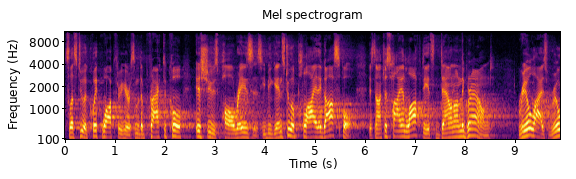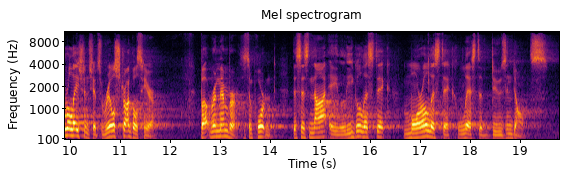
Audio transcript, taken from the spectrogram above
So let's do a quick walk through here. Some of the practical issues Paul raises. He begins to apply the gospel. It's not just high and lofty, it's down on the ground. Real lives, real relationships, real struggles here. But remember, this is important. This is not a legalistic, moralistic list of do's and don'ts.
